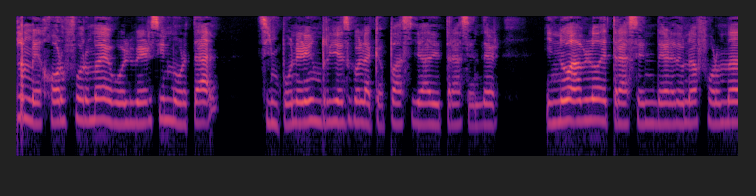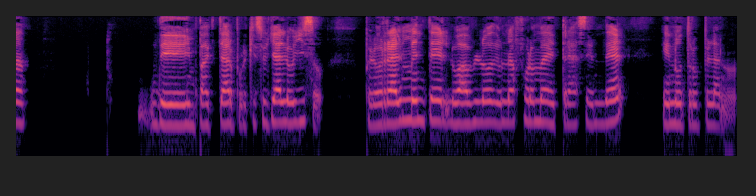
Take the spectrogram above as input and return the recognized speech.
La mejor forma de volverse inmortal sin poner en riesgo la capacidad de trascender. Y no hablo de trascender de una forma de impactar, porque eso ya lo hizo, pero realmente lo hablo de una forma de trascender en otro plano.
